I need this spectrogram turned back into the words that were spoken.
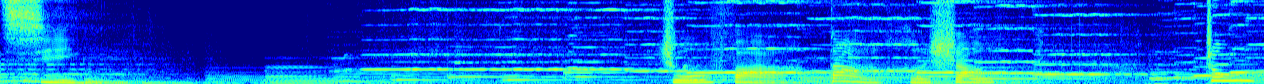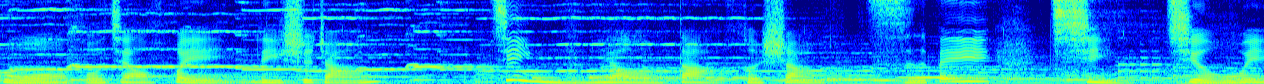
请诸法大和尚、中国佛教会理事长净妙大和尚慈悲请就位。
